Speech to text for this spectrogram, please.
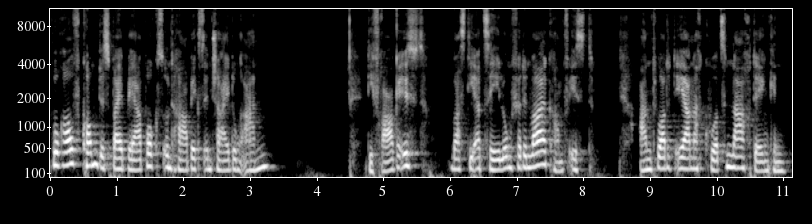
Worauf kommt es bei Baerbocks und Habecks Entscheidung an? Die Frage ist, was die Erzählung für den Wahlkampf ist, antwortet er nach kurzem Nachdenken.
